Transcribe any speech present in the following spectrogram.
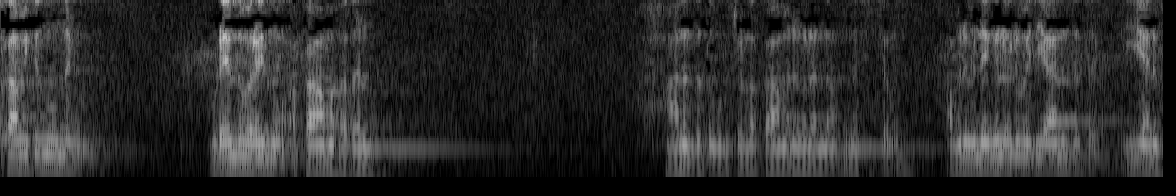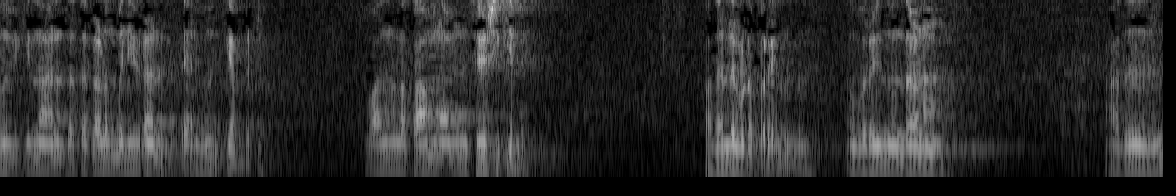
കാമിക്കുന്നു എന്നേ ഉള്ളൂ. ഇവിടെ എന്ന് പറയുന്നു? അകാമഹതൻ. ആനന്ദത്തെക്കുറിച്ചുള്ള കാമനകളെല്ലാം നശിച്ചവൻ. അവന് പിന്നെ എങ്ങനെ ഒരു വലിയ ആനന്ദത്തെ ഈ അനുഭവിക്കുന്ന ആനന്ദത്തെക്കാളും വലിയൊരു ആനന്ദത്തെ അനുഭവിക്കാൻ പറ്റും? അപ്പോൾ അതിനുള്ള കാമന അവന് ശേഷിക്കില്ല. അതല്ല ഇവിടെ പറയുന്നത്. പറയുന്നു എന്താണ്? അത്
